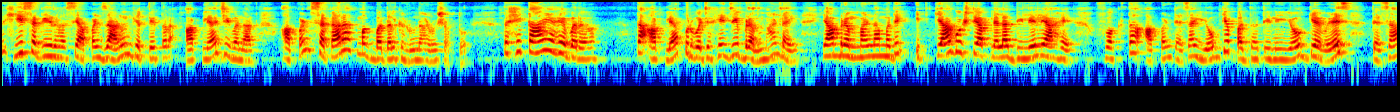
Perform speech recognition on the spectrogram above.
तर ही सगळी रहस्य आपण जाणून घेतली तर आपल्या जीवनात आपण सकारात्मक बदल घडून आणू शकतो. तर हे काय आहे बरं? तर आपल्या पूर्वज हे जे ब्रह्मांड आहे या ब्रह्मांडामध्ये इतक्या गोष्टी आपल्याला दिलेल्या आहेत. फक्त आपण त्याचा योग्य पद्धतीने योग्य वेळेस त्याचा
